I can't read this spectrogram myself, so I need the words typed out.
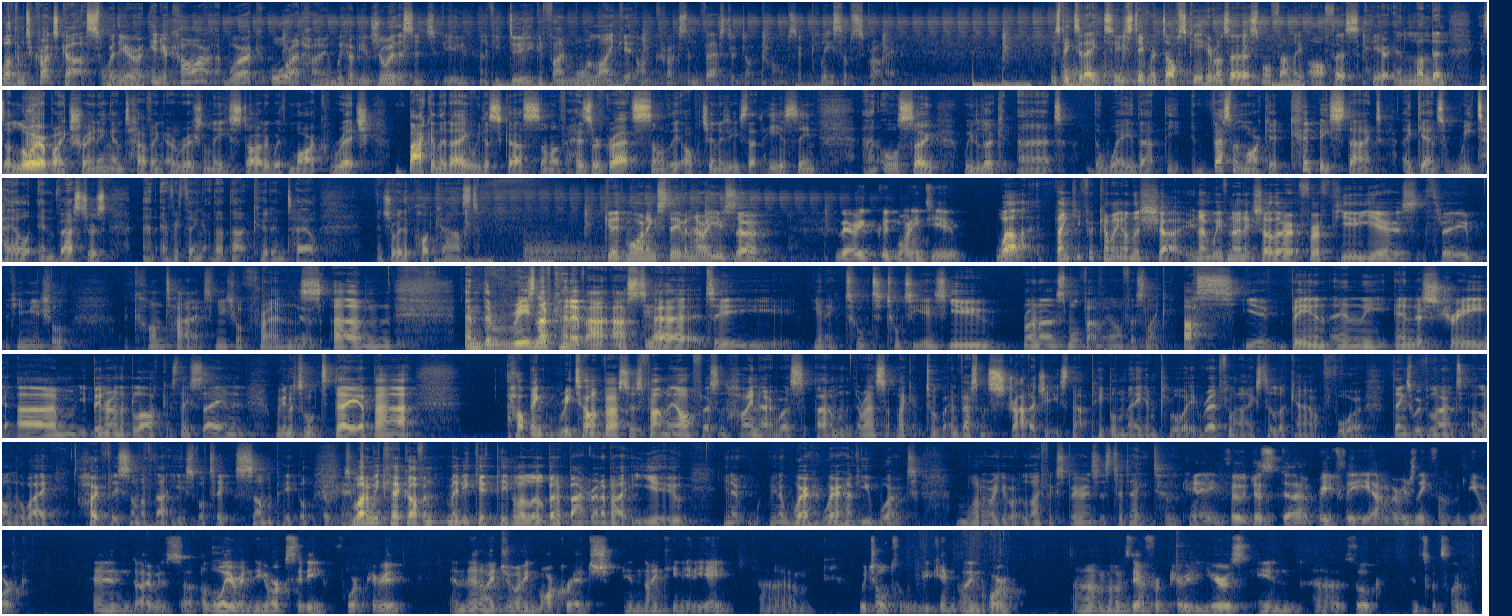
Welcome to Cruxcast. Whether you're in your car, at work, or at home, we hope you enjoy this interview. And if you do, you can find more like it on cruxinvestor.com. So please subscribe. We speak today to Stephen Radofsky, who runs a small family office here in London. He's a lawyer by training and having originally started with Marc Rich back in the day, we discuss some of his regrets, some of the opportunities that he has seen, and also we look at the way that the investment market could be stacked against retail investors and everything that that could entail. Enjoy the podcast. Good morning, Stephen. How are you, sir? Very good morning to you. Well, thank you for coming on the show. You know, we've known each other for a few years through a few mutual contacts, mutual friends. Yeah. Um, and the reason I've kind of asked uh, to, you know, talk to talk to you is you run a small family office like us. You've been in the industry, um, you've been around the block, as they say, and we're going to talk today about helping retail investors, family office, and high net worth um, around some, like talk about investment strategies that people may employ, red flags to look out for, things we've learned along the way. Hopefully, some of that useful to some people. Okay. So, why don't we kick off and maybe give people a little bit of background about you? You know, you know, where where have you worked? What are your life experiences to date? Okay, so just uh, briefly, I'm originally from New York, and I was a lawyer in New York City for a period, and then I joined Marc Rich in 1988, um, which ultimately became Glencore. Um, I was there for a period of years in uh, Zug in Switzerland,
